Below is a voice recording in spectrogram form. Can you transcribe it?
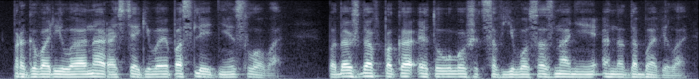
– проговорила она, растягивая последнее слово. Подождав, пока это уложится в его сознание, она добавила –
